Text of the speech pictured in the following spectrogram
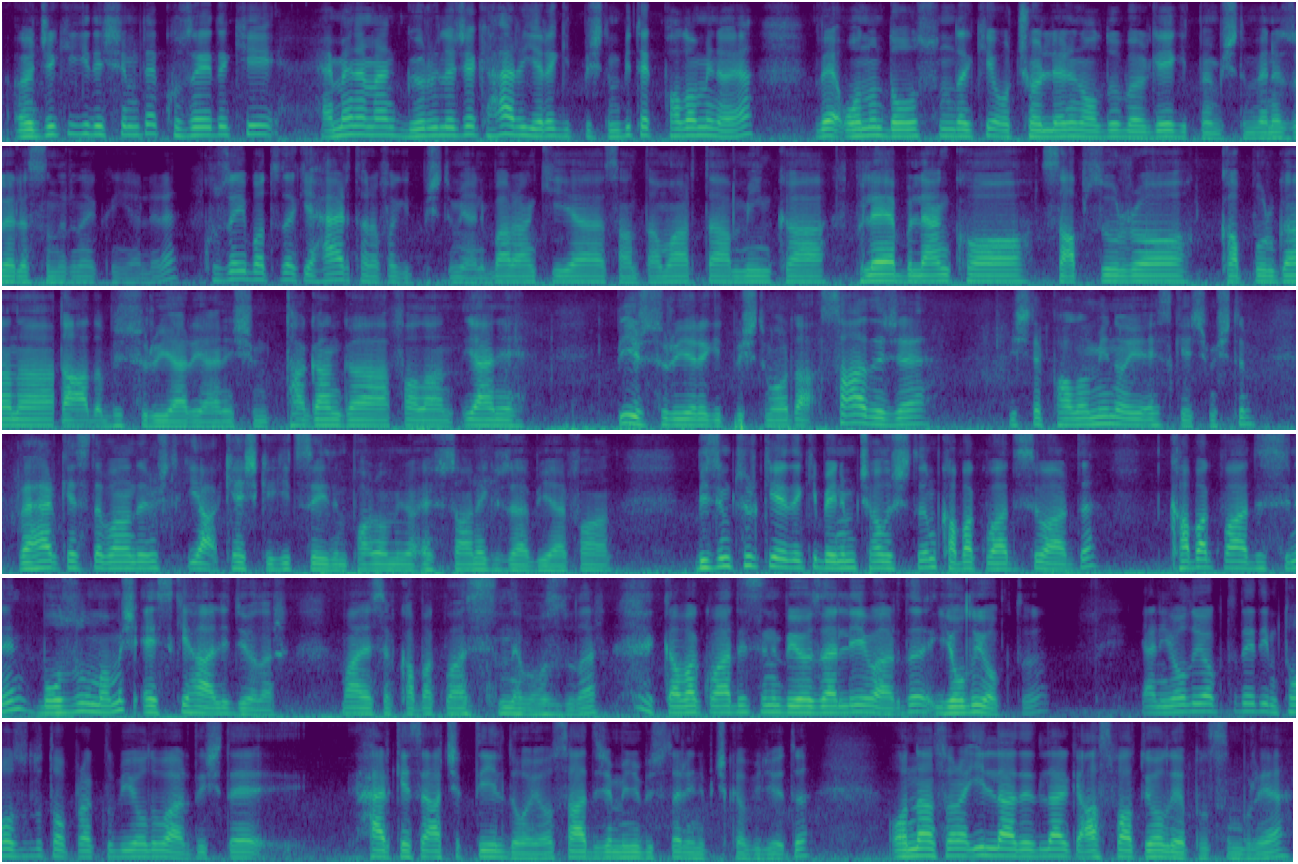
Önceki gidişimde kuzeydeki hemen hemen görülecek her yere gitmiştim. Bir tek Palomino'ya ve onun doğusundaki o çöllerin olduğu bölgeye gitmemiştim. Venezuela sınırına yakın yerlere. Kuzeybatıdaki her tarafa gitmiştim yani. Barranquilla, Santa Marta, Minca, Playa Blanco, Sapsurro, Capurgana, daha da bir sürü yer yani şimdi Taganga falan yani bir sürü yere gitmiştim orada. Sadece işte Palomino'yu es geçmiştim. Ve herkes de bana demişti ki ya keşke gitseydim Palomino efsane güzel bir yer falan. Bizim Türkiye'deki benim çalıştığım Kabak Vadisi vardı. Kabak Vadisi'nin bozulmamış eski hali diyorlar. Maalesef Kabak Vadisi'ni de bozdular. Kabak Vadisi'nin bir özelliği vardı. Yolu yoktu. Yani yolu yoktu dediğim tozlu topraklı bir yolu vardı. İşte herkese açık değildi o yol. Sadece minibüsler inip çıkabiliyordu. Ondan sonra illa dediler ki asfalt yol yapılsın buraya.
